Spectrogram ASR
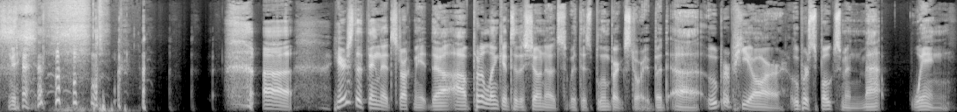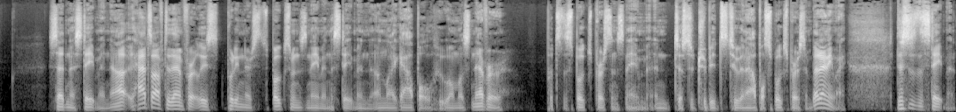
Here's the thing that struck me. Now, I'll put a link into the show notes with this Bloomberg story, but uh, Uber PR, Uber spokesman Matt Wing said in a statement. Now, hats off to them for at least putting their spokesman's name in the statement, unlike Apple, who almost never puts the spokesperson's name and just attributes to an Apple spokesperson. But anyway, this is the statement.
